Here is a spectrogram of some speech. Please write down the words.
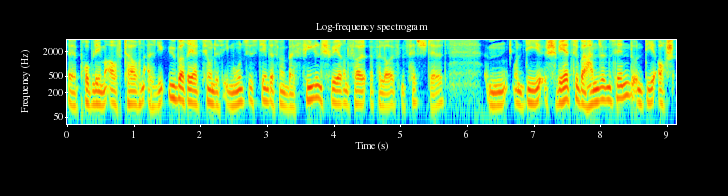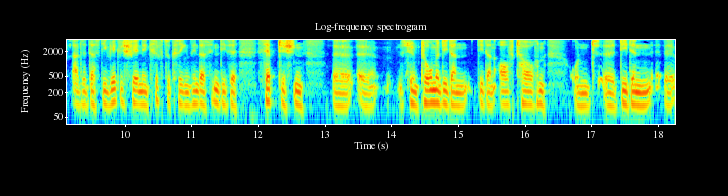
äh, Probleme auftauchen, also die Überreaktion des Immunsystems, dass man bei vielen schweren Ver Verläufen feststellt ähm, und die schwer zu behandeln sind und die auch, also dass die wirklich schwer in den Griff zu kriegen sind, das sind diese septischen äh, äh, Symptome, die dann, die dann auftauchen und äh, die den äh,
